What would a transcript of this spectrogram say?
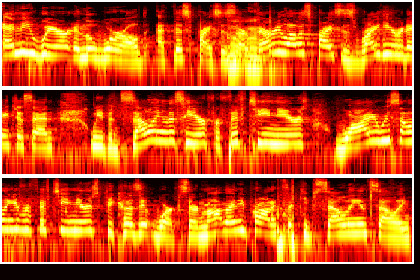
anywhere in the world at this price. This is our very lowest prices right here at HSN. We've been selling this here for 15 years. Why are we selling it for 15 years? Because it works. There are not many products that keep selling and selling.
